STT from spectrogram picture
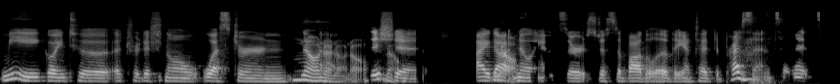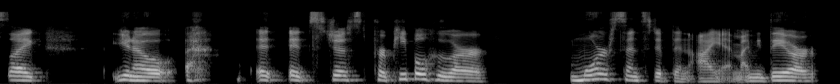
me going to a, a traditional western No, no, uh, no, no. no. physician i got No. no answers just a bottle of antidepressants and it's like you know it it's just for people who are more sensitive than i am. I mean they are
